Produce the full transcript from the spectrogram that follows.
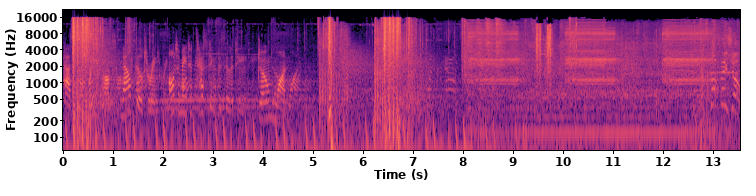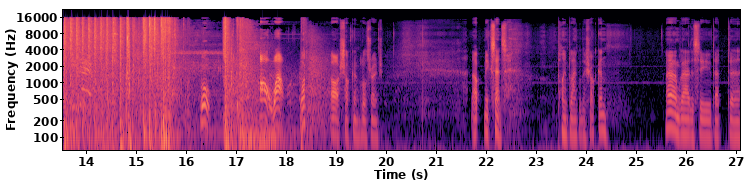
Hazardous waste pumps now filtering. Automated testing facility. Dome 1. Whoa! Oh wow! What? Oh, shotgun close range. That makes sense. Point blank with a shotgun. Well, I'm glad to see that uh,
